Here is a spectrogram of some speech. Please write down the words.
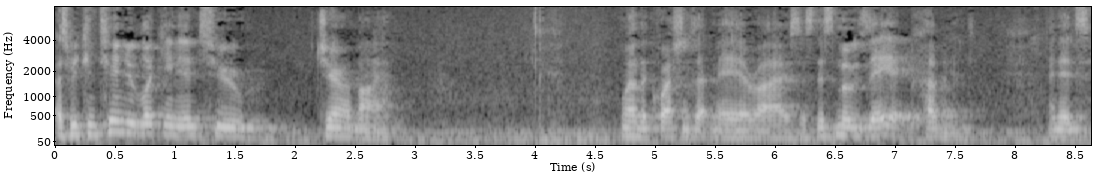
As we continue looking into Jeremiah, one of the questions that may arise is this Mosaic covenant and its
